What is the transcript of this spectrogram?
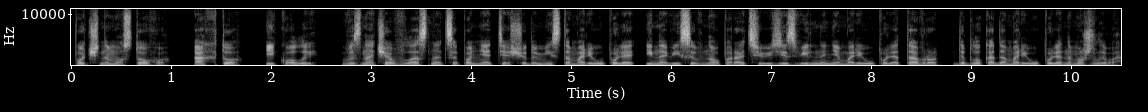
Почнемо з того, а хто і коли визначав власне це поняття щодо міста Маріуполя і навісив на операцію зі звільнення Маріуполя Тавро, де блокада Маріуполя неможлива.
